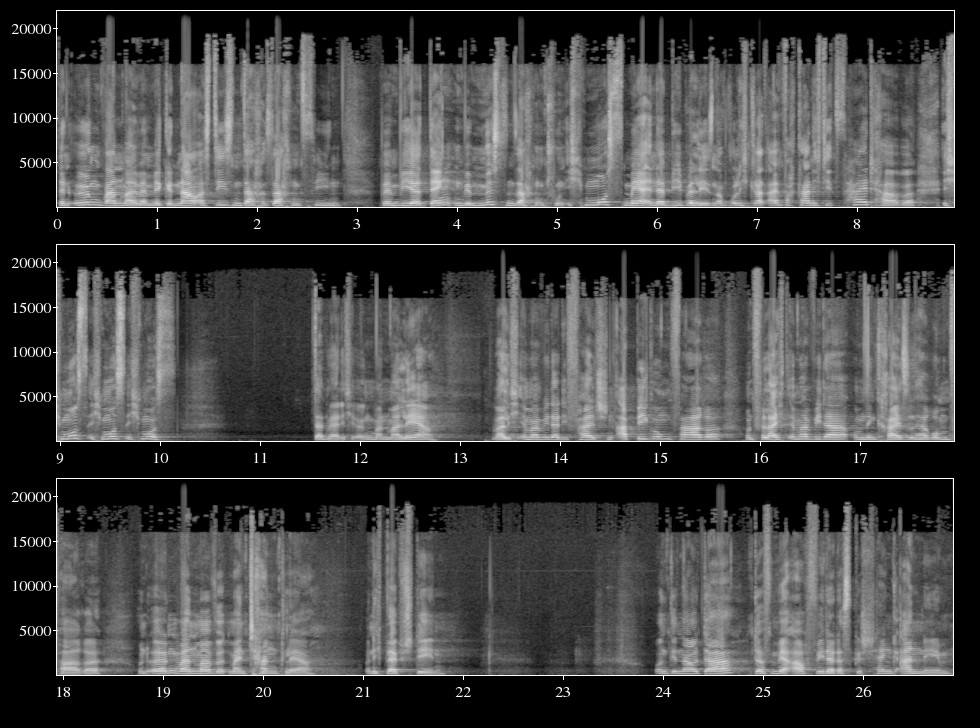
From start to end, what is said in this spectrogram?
Denn irgendwann mal, wenn wir genau aus diesen Sachen ziehen, wenn wir denken, wir müssen Sachen tun, ich muss mehr in der Bibel lesen, obwohl ich gerade einfach gar nicht die Zeit habe, ich muss, ich muss, ich muss, dann werde ich irgendwann mal leer, weil ich immer wieder die falschen Abbiegungen fahre und vielleicht immer wieder um den Kreisel herumfahre und irgendwann mal wird mein Tank leer und ich bleibe stehen. Und genau da dürfen wir auch wieder das Geschenk annehmen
